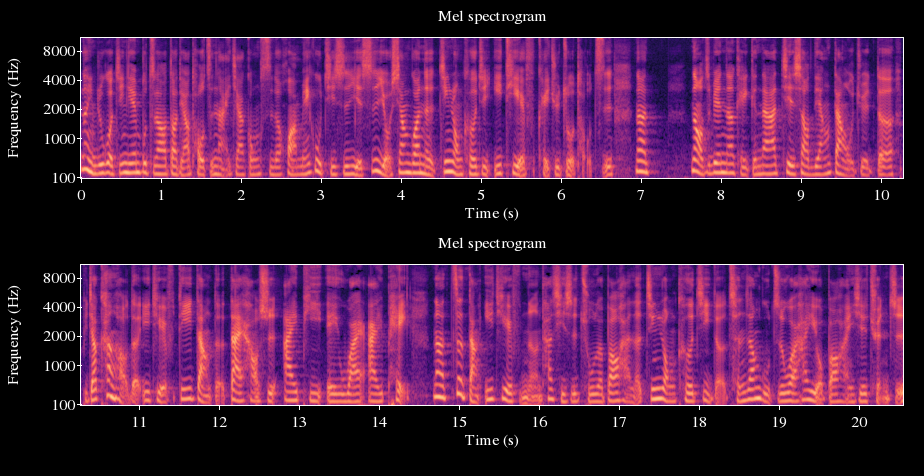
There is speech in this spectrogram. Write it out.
那你如果今天不知道到底要投资哪一家公司的话，美股其实也是有相关的金融科技 ETF 可以去做投资。那那我这边呢，可以跟大家介绍两档我觉得比较看好的 ETF。第一档的代号是 IPAY，iPay。那这档 ETF 呢，它其实除了包含了金融科技的成长股之外，它也有包含一些权值，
